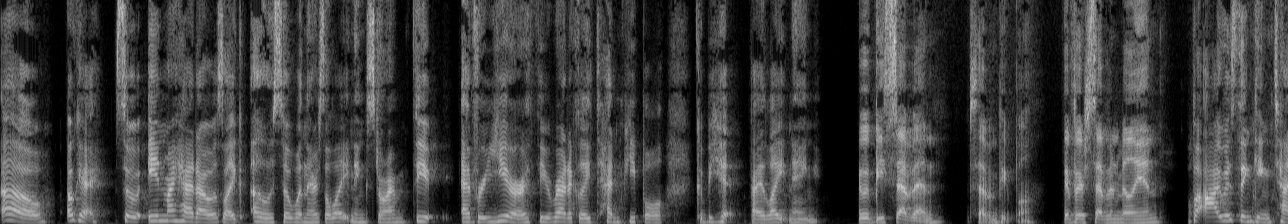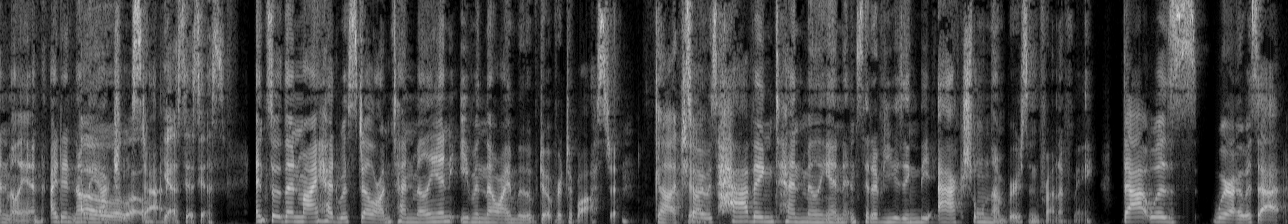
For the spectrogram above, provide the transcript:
Oh, okay. So in my head, I was like, oh, so when there's a lightning storm, the- every year, theoretically, 10 people could be hit by lightning. It would be seven. Seven people. If there's seven million. But I was thinking 10 million. I didn't know the oh, actual oh, stat. Yes, yes, yes. And so then my head was still on 10 million, even though I moved over to Boston. Gotcha. So I was having 10 million instead of using the actual numbers in front of me. That was where I was at.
